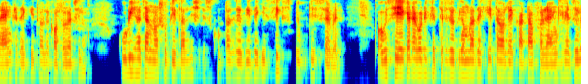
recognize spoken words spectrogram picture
র্যাঙ্ক দেখি, তাহলে কত গেছিল? কুড়ি হাজার নশো তেতাল্লিশ স্কোরটা যদি দেখি six fifty seven OBC A ক্যাটাগরির ক্ষেত্রে যদি আমরা দেখি, তাহলে কাট অফ র্যাঙ্ক গেছিল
